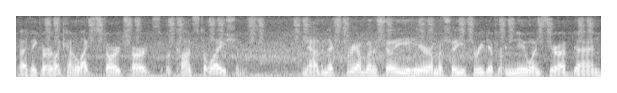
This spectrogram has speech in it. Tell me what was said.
that I think are kind of like star charts or constellations. Now the next three I'm going to show you here, I'm going to show you three different new ones here I've done.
